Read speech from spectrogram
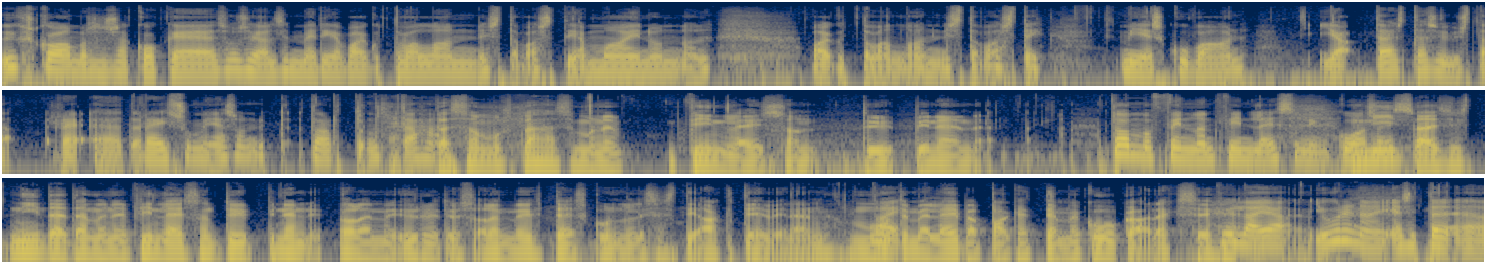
yksi kolmasosa kokee sosiaalisen median vaikuttavan lannistavasti ja mainonnan vaikuttavan lannistavasti mieskuvaan. Ja tästä syystä re- reissumies on nyt tarttunut tähän. Tässä on musta vähän semmoinen Finlayson-tyyppinen Tom of Finland Finlaysonin kuoseissa. Niin tai, siis, niin tai tämmöinen Finlayson-tyyppinen olemme yritys, olemme yhteiskunnallisesti aktiivinen. Muutimme tai... leipäpakettiamme kuukaudeksi. Kyllä, ja juuri näin. Ja sitten äh,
